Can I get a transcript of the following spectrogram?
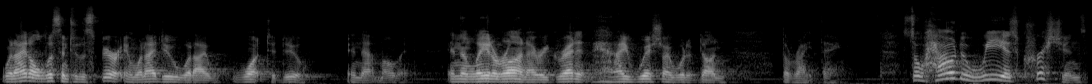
when I don't listen to the Spirit and when I do what I want to do in that moment. And then later on, I regret it. Man, I wish I would have done the right thing. So, how do we as Christians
